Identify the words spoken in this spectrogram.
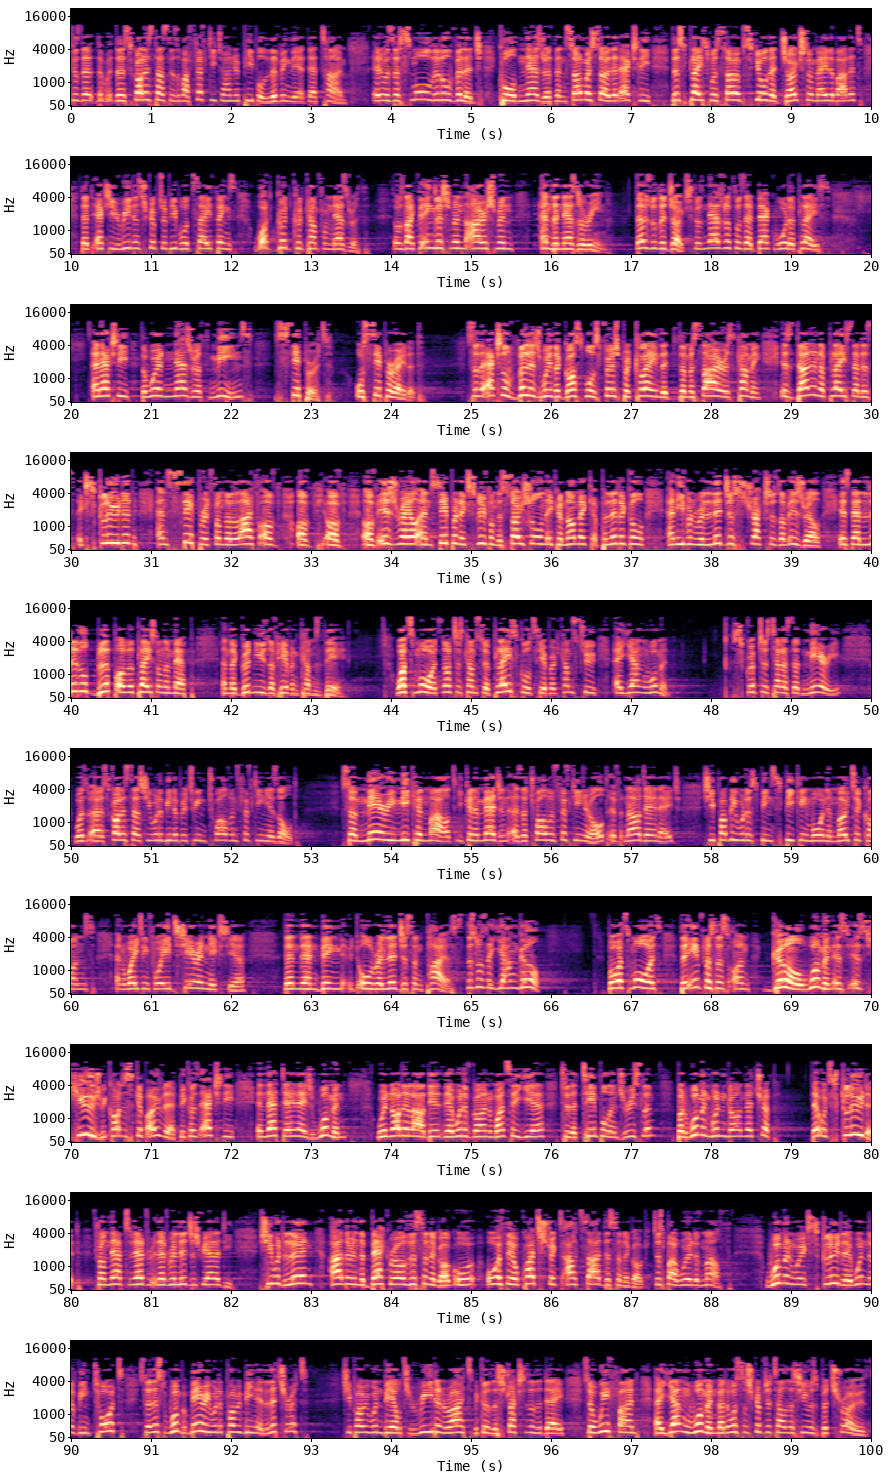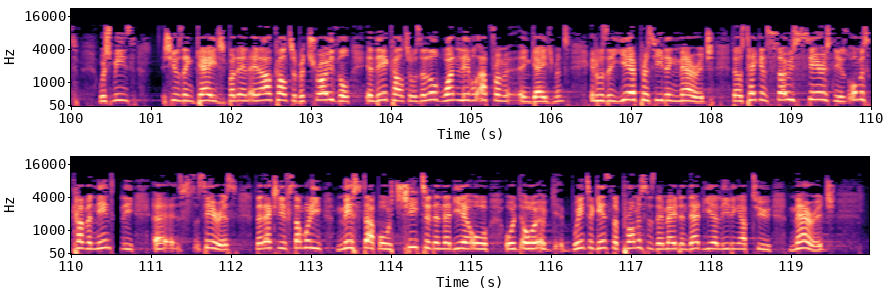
Because the, the, the, scholars tell us there's about 50 to 100 people living there at that time. It was a small little village called Nazareth, and so much so that actually this place was so obscure that jokes were made about it, that actually you read in scripture, people would say things, what good could come from Nazareth? It was like the Englishman, the Irishman, and the Nazarene. Those were the jokes, because Nazareth was that backwater place. And actually, the word Nazareth means separate, or separated. So the actual village where the gospel is first proclaimed that the Messiah is coming is done in a place that is excluded and separate from the life of, of, of, of Israel and separate, excluded from the social and economic, political, and even religious structures of Israel It's that little blip of a place on the map and the good news of heaven comes there. What's more, it's not just comes to a place called separate, it comes to a young woman. Scriptures tell us that Mary was, uh, scholars tell us she would have been between 12 and 15 years old. So Mary, meek and mild, you can imagine as a 12 and 15 year old, if now day and age, she probably would have been speaking more in emoticons and waiting for Ed Sheeran next year than, than being all religious and pious. This was a young girl. But what's more is the emphasis on girl, woman is, is huge. We can't just skip over that because actually in that day and age, women were not allowed. They, they would have gone once a year to the temple in Jerusalem, but women wouldn't go on that trip. They were excluded from that, that, that religious reality. She would learn either in the back row of the synagogue or, or if they were quite strict outside the synagogue, just by word of mouth. Women were excluded. They wouldn't have been taught. So this woman, Mary would have probably been illiterate. She probably wouldn't be able to read and write because of the structures of the day. So we find a young woman, but also scripture tells us she was betrothed, which means she was engaged. But in, in our culture, betrothal in their culture was a little one level up from engagement. It was a year preceding marriage that was taken so seriously. It was almost covenantally uh, serious that actually if somebody messed up or cheated in that year or, or, or went against the promises they made in that year leading up to marriage,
